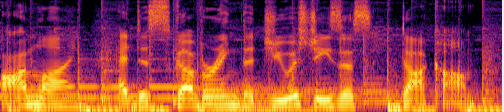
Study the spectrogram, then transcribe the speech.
online at discoveringthejewishjesus.com.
